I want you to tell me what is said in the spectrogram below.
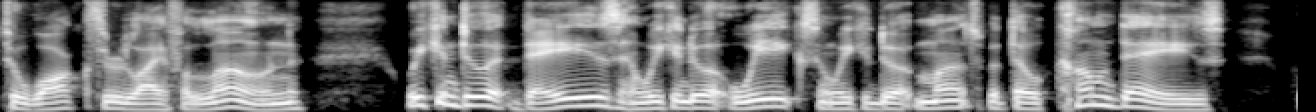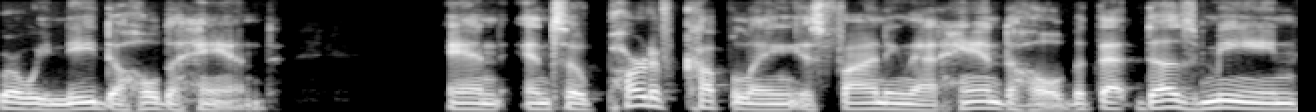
to walk through life alone. We can do it days and we can do it weeks and we can do it months but there'll come days where we need to hold a hand. And, and so part of coupling is finding that hand to hold, but that does mean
